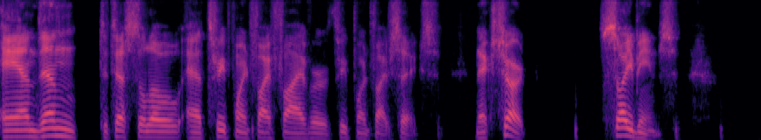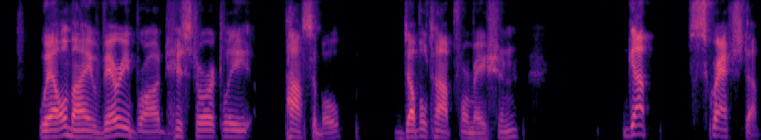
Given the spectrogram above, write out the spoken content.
And then to test the low at 3.55 or 3.56. Next chart, soybeans. Well, my very broad, historically possible double top formation got scratched up.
